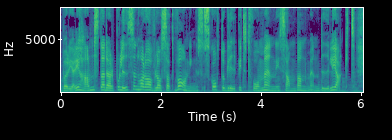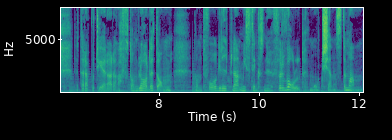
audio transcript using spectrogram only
börjar i Halmstad där polisen har avlossat varningsskott och gripit två män i samband med en biljakt. Detta rapporterar Aftonbladet om. De två gripna misstänks nu för våld mot tjänsteman.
